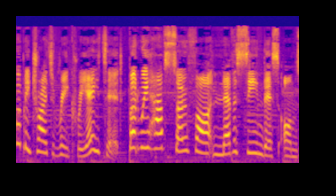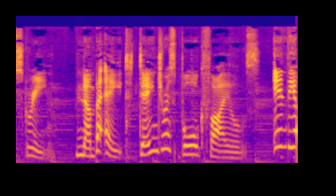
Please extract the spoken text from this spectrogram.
probably tried to recreate it, but we have so far never seen this on screen. Number 8 Dangerous Borg Files. In the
